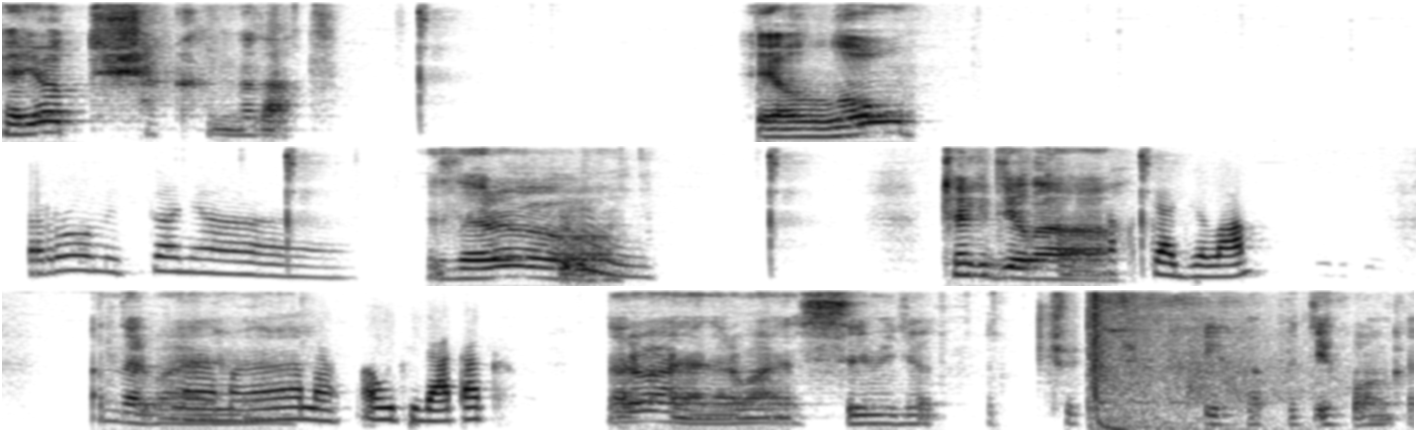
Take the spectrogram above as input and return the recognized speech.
Вперед, шаг назад. Hello. Здорово, Митяня. Здорово. Как дела? Как у тебя дела? Нормально. Нормально. А у тебя как? Нормально, нормально. Стрим идет. Чуть тихо, потихоньку.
